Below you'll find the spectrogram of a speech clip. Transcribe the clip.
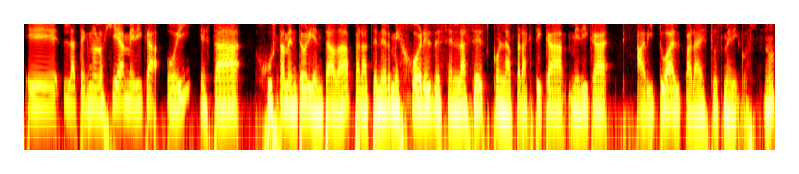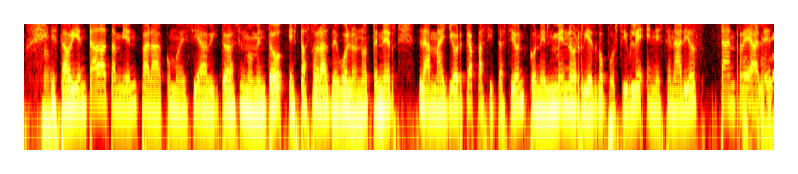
Eh, la tecnología médica hoy está justamente orientada para tener mejores desenlaces con la práctica médica habitual para estos médicos, ¿no? Está orientada también para, como decía Víctor hace un momento, estas horas de vuelo, ¿no? Tener la mayor capacitación con el menos riesgo posible en escenarios tan reales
